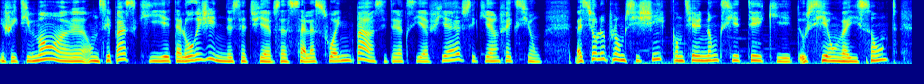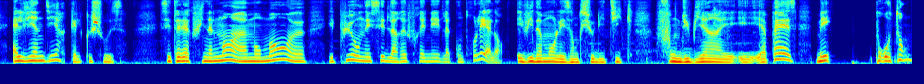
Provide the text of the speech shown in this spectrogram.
effectivement, euh, on ne sait pas ce qui est à l'origine de cette fièvre. Ça, ça la soigne pas. C'est-à-dire que s'il y a fièvre, c'est qu'il y a infection. Bah, sur le plan psychique, quand il y a une anxiété qui est aussi envahissante, elle vient dire quelque chose. C'est-à-dire que finalement, à un moment, euh, et plus on essaie de la réfréner, de la contrôler, alors évidemment, les anxiolytiques font du bien et, apaisent, mais pour autant,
